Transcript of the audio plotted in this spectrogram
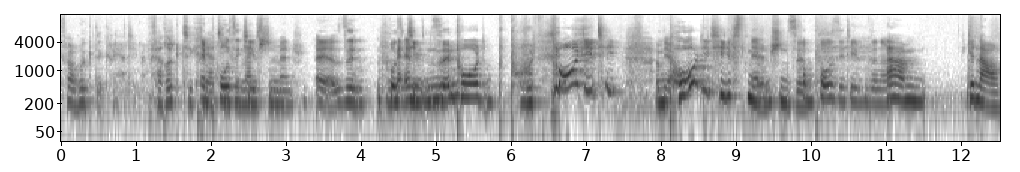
Verrückte kreative Menschen. verrückte kreative Im positivsten Menschen, Menschen. Äh, Sinn. Im positiven im Sinn. Po po positiv, im Ja. positivsten Im Menschensinn. Im positiven Sinne. Ähm, genau.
